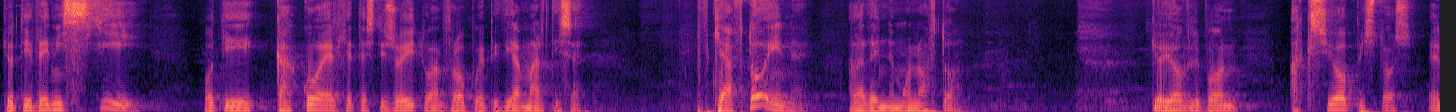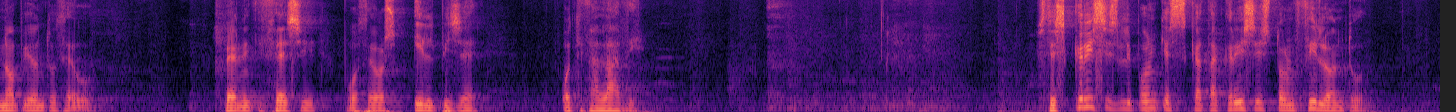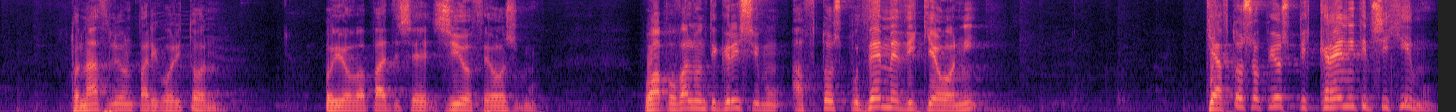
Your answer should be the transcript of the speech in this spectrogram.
και ότι δεν ισχύει ότι κακό έρχεται στη ζωή του ανθρώπου επειδή αμάρτησε. Και αυτό είναι, αλλά δεν είναι μόνο αυτό. Και ο Ιώβ λοιπόν αξιόπιστος ενώπιον του Θεού παίρνει τη θέση που ο Θεός ήλπιζε ότι θα λάβει. Στις κρίσεις λοιπόν και στις κατακρίσεις των φίλων του, των άθλιων παρηγορητών, ο Ιώβ απάντησε «Ζει ο Θεός μου». Ο αποβάλλον την κρίση μου αυτός που δεν με δικαιώνει και αυτός ο οποίος πικραίνει την ψυχή μου.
